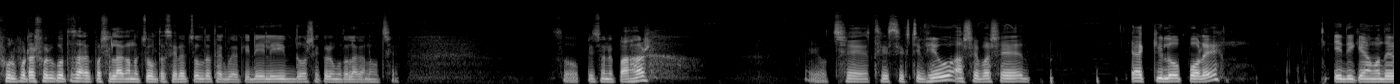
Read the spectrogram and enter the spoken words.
ফুল ফোটা শুরু করতেছে, আরেক পাশে লাগানো চলতেছে। এটা চলতে থাকবে আর কি, ডেইলি দশ একরের মতো লাগানো হচ্ছে। সো পিছনে পাহাড় এই হচ্ছে থ্রি সিক্সটি ভিউ আশেপাশে এক কিলো পরে এদিকে আমাদের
